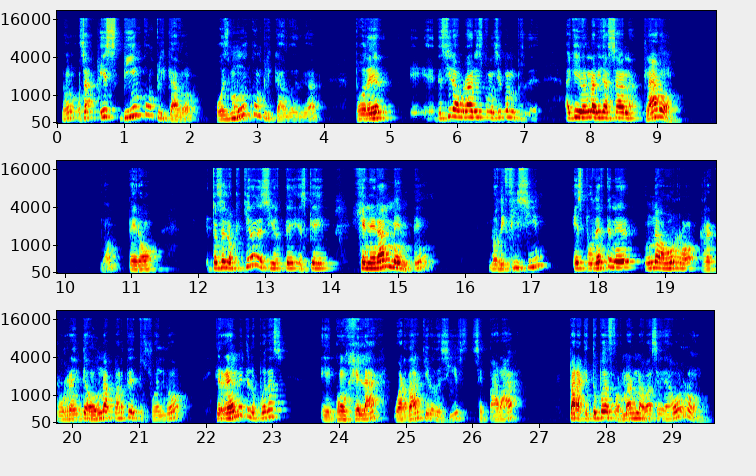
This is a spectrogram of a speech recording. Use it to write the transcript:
¿no? O sea, es bien complicado, o es muy complicado, ¿verdad? Poder eh, decir ahorrar es como decir, bueno, pues eh, hay que llevar una vida sana, claro, ¿no? Pero, entonces lo que quiero decirte es que generalmente lo difícil es poder tener un ahorro recurrente o una parte de tu sueldo que realmente lo puedas eh, congelar, guardar, quiero decir, separar, para que tú puedas formar una base de ahorro.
